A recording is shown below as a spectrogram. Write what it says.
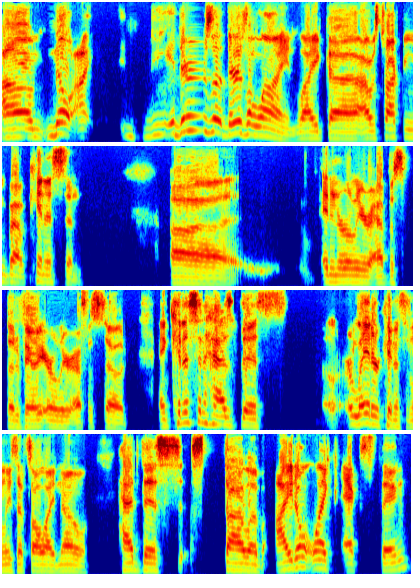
um, no, I there's a there's a line like uh, I was talking about Kinison uh, in an earlier episode, a very earlier episode, and Kinison has this, or later Kinison, at least that's all I know, had this style of I don't like X thing,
